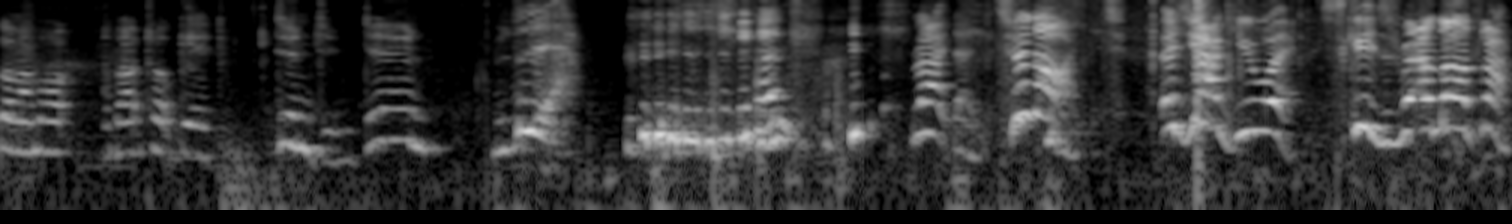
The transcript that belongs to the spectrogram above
program about, about Top Gear. Dun dun dun. right then, tonight, a Jaguar skids round our track.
